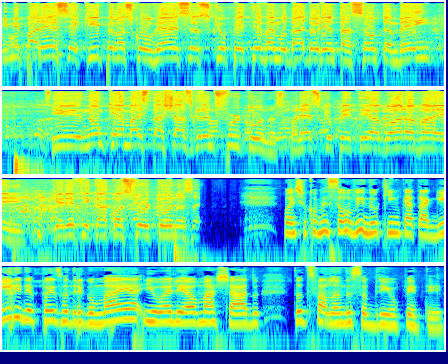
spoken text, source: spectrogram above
E me parece aqui, pelas conversas, que o PT vai mudar de orientação também e não quer mais taxar as grandes fortunas. Parece que o PT agora vai querer ficar com as fortunas. Bom, a gente começou ouvindo o Kim Kataguiri, depois Rodrigo Maia e o Eliel Machado, todos falando sobre o PT.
